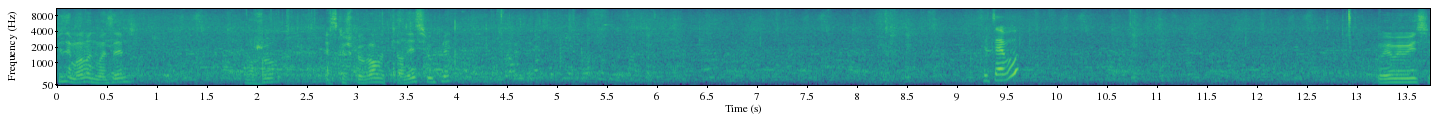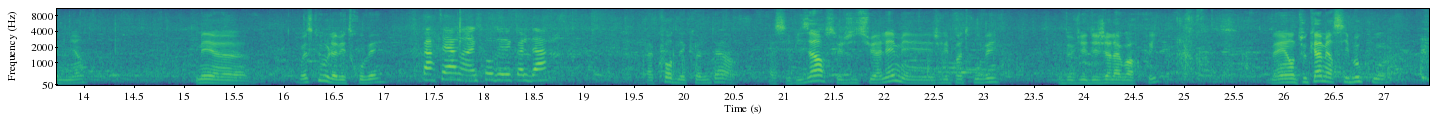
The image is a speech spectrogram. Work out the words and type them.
Excusez-moi, mademoiselle. Bonjour. Est-ce que je peux voir votre carnet, s'il vous plaît? C'est à vous? Oui, oui, oui, c'est le mien. Mais euh, où est-ce que vous l'avez trouvé? Par terre, dans la cour de l'école d'art. La cour de l'école d'art. Bah, c'est bizarre parce que j'y suis allé, mais je ne l'ai pas trouvé. Vous deviez déjà l'avoir pris. Mais en tout cas, merci beaucoup. Hein.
